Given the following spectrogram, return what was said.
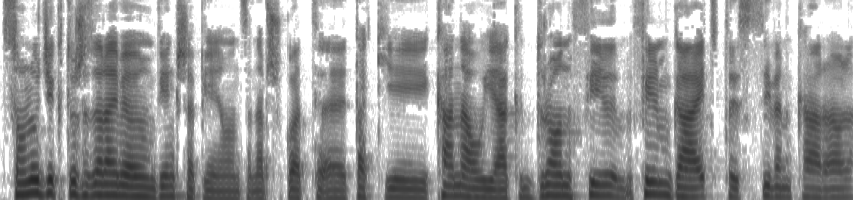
Są ludzie, którzy zarabiają większe pieniądze, na przykład e, taki kanał jak Drone Film, Film Guide, to jest Steven Carroll,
